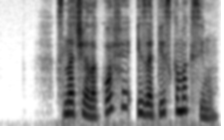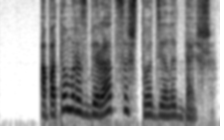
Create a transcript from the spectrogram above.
Сначала кофе и записка Максиму, а потом разбираться, что делать дальше.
